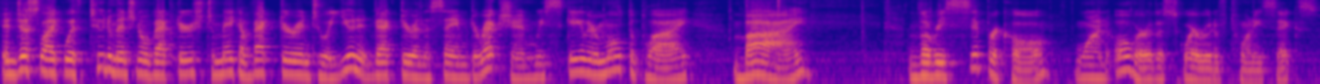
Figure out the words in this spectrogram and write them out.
And just like with two-dimensional vectors, to make a vector into a unit vector in the same direction, we scalar multiply by the reciprocal 1 over the square root of 26,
